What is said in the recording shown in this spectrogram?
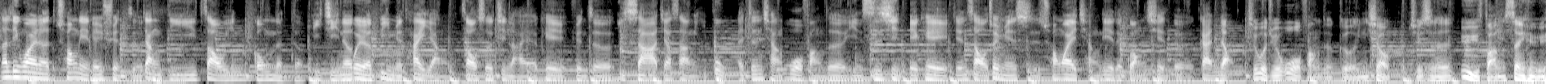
那另外呢，窗帘可以选择降低噪音功能的，以及呢，为了避免太阳照射进来，可以选择一纱加上一布来增强卧房的隐私性，也可以减少睡眠时窗外强烈的光线的干扰。其实我觉得卧房的隔音效果其实预防胜于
